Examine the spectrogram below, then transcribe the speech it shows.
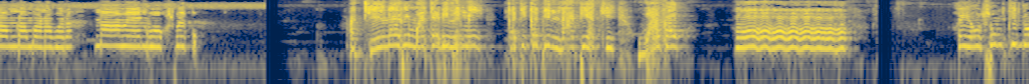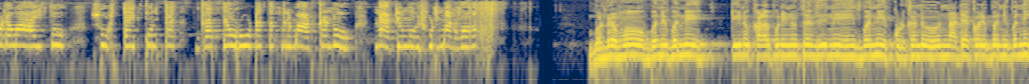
ನಮ್ ನಮ್ಮ ಹಣ ಬರ ನಾವೇನ್ ಹೋಗ್ಸ್ಬೇಕು ಅದೇನಾರಿ ಮಾತಾಡಿವೇಮಿ ಕಟಿ ಕಟಿ ನಾಟಿ ಹಾಕಿ. ವಾಗ. ಅಯ್ಯೋ ಸುಮ್ಕಿ ದೊಡವ ಆಯ್ತು. ಸುಸ್ತಾಯ್ತು ಕುಂತ ಗದ್ದೆವ್ರು ಊಟ ತದ್ಮೇಲೆ ಮಾಡ್ಕೊಂಡು ನಾಟಿ ಮುಗಿಸ್ಬಿಟ್ಟು ಮನ್ಗೋಗ ಬನ್ರಮ್ಮ ಬನ್ನಿ ಬನ್ನಿ. ಟೀನು ಕಳಪುರಿನೂ ತಂದಿದ್ದೀನಿ. ಬನ್ನಿ ಕುಡ್ಕೊಂಡು ನಾಟಿ ಹಾಕೋರಿ. ಬನ್ನಿ ಬನ್ನಿ.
